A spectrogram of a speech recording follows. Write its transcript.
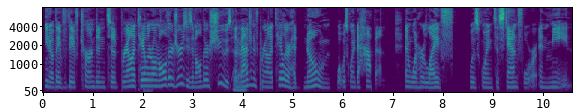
you know they've they've turned into Breonna Taylor on all their jerseys and all their shoes. Yeah. Imagine if Breonna Taylor had known what was going to happen and what her life was going to stand for and mean,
